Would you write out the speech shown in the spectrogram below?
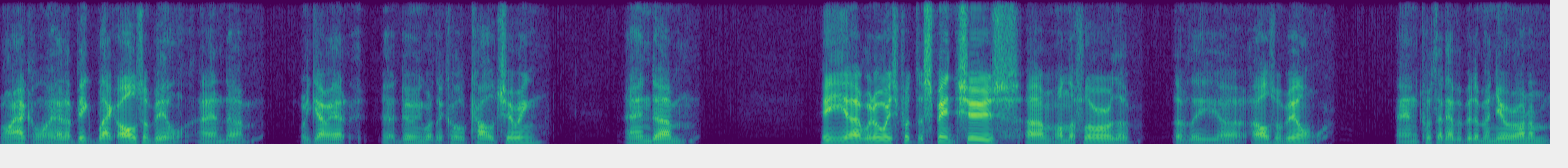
my uncle had a big black Oldsmobile, and um, we go out uh, doing what they call cold shoeing, And um, he uh, would always put the spent shoes um, on the floor of the of the uh, Oldsmobile, and of course they'd have a bit of manure on them,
